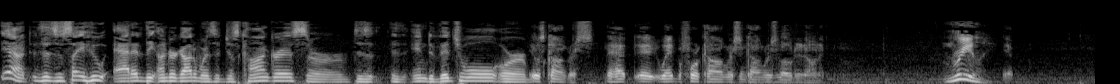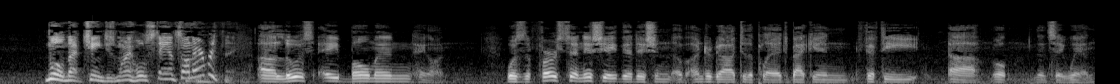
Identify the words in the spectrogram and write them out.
Yeah. Does it say who added the under God? Was it just Congress, or does it, is it individual, or It was Congress. It, had, it went before Congress, and Congress voted on it. Really? Yep. Well, that changes my whole stance on everything. Uh, Louis A. Bowman, hang on, was the first to initiate the addition of Under God to the pledge back in 50. Uh, well, didn't say when.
